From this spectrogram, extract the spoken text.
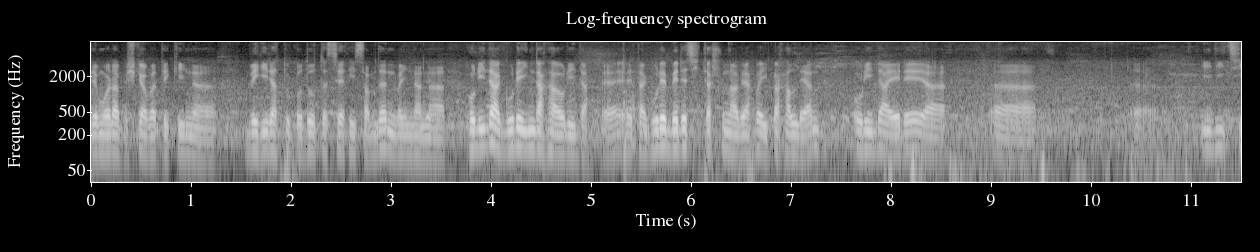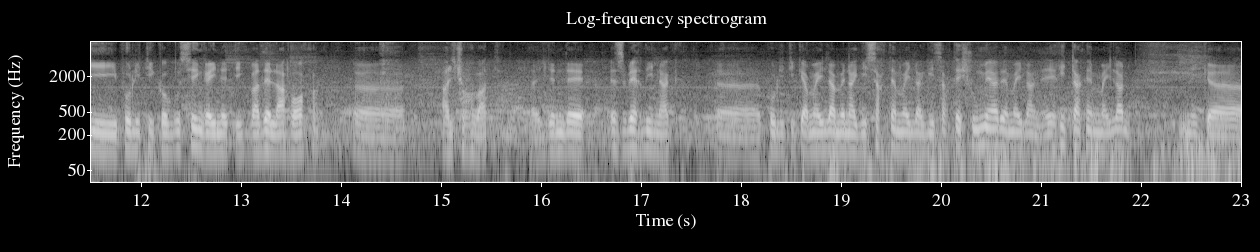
demora pixka batekin uh, begiratuko dut zer izan den, baina uh, hori da gure indarra hori da. Eh? Eta gure berezitasuna behar behar iparaldean hori da ere uh, uh, uh, iritzi politiko guzien gainetik badela hor uh, altxor bat. Jende ezberdinak uh, politika maila, mena gizarte maila, gizarte xumearen mailan, herritaren mailan, nik uh,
